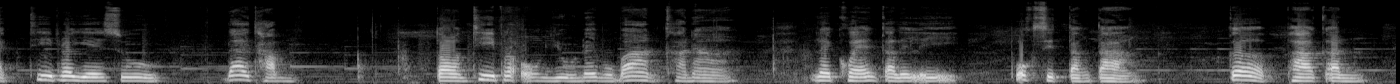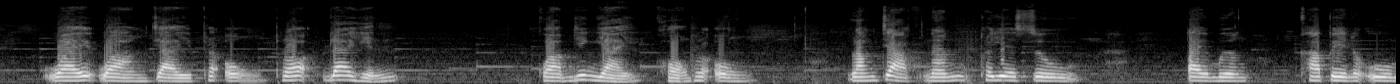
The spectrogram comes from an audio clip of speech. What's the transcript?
กที่พระเยซูได้ทำตอนที่พระองค์อยู่ในหมู่บ้านคานา ในแคว้นกาลิลี พวกสิทธิ์ต่างๆ ก็พากันไว้วางใจพระองค์ เพราะได้เห็น ความยิ่งใหญ่ของพระองค์ หลังจากนั้นพระเยซูไปเมือง คาเปนาอูม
